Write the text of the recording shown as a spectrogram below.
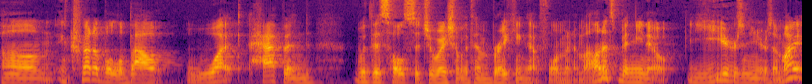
um, incredible about what happened with this whole situation with him breaking that four minute mile. And it's been, you know, years and years. It might,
